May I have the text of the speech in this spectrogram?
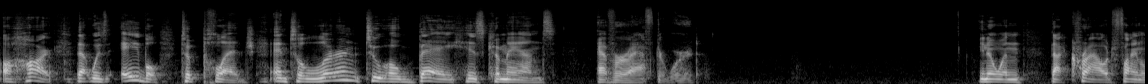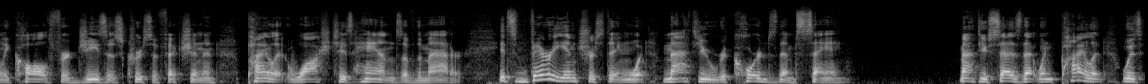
a heart that was able to pledge and to learn to obey his commands ever afterward. You know, when that crowd finally called for Jesus' crucifixion and Pilate washed his hands of the matter, it's very interesting what Matthew records them saying. Matthew says that when Pilate was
